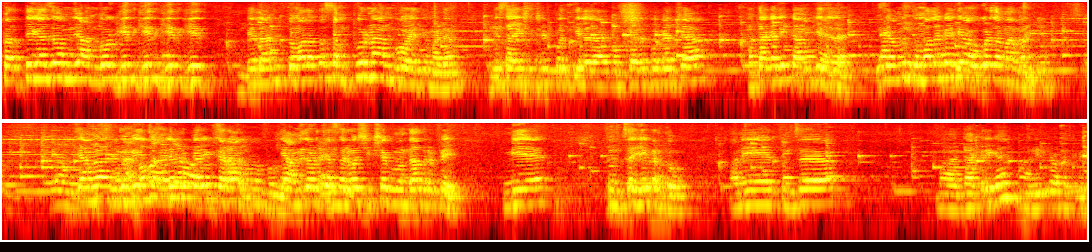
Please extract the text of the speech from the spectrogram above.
प्रत्येकाचा म्हणजे अनुभव घेत घेत घेत घेत गेला आणि तुम्हाला आता संपूर्ण अनुभव आहे ते मॅडम मी सहाय्यक शिक्षक पद केलेलं आहे मुख्याध्यापकाच्या हाताखाली काम केलेलं आहे. त्यामुळे तुम्हाला काही ते अवघड जाणार नाही. त्यामुळे तुम्ही चांगल्या प्रकारे कराल की आम्ही जवळच्या सर्व शिक्षक वृंदातर्फे मी तुमचं हे करतो. आणि तुमचं ठाकरे काय? माणिकराव ठाकरे.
